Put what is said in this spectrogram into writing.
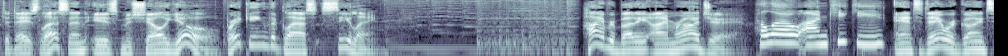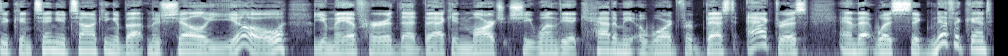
Today's lesson is Michelle Yeoh breaking the glass ceiling. Hi, everybody, I'm Roger. Hello, I'm Kiki. And today we're going to continue talking about Michelle Yeoh. You may have heard that back in March she won the Academy Award for Best Actress, and that was significant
